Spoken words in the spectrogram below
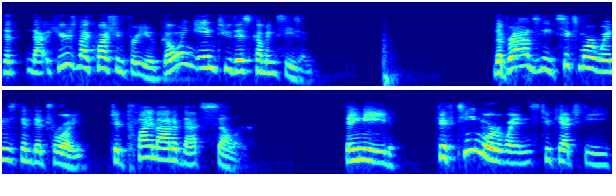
the, now here's my question for you. Going into this coming season, the Browns need six more wins than Detroit to climb out of that cellar. They need 15 more wins to catch the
